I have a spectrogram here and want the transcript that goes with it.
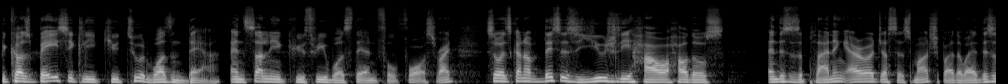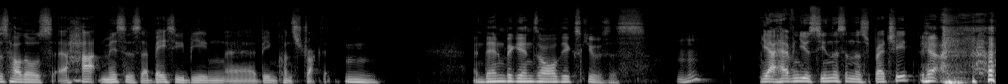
because basically Q2 it wasn't there and suddenly Q3 was there in full force, right? So it's kind of this is usually how how those and this is a planning error just as much by the way. This is how those uh, hard misses are basically being uh, being constructed. And then begins all the excuses. Yeah, haven't you seen this in the spreadsheet? Yeah.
